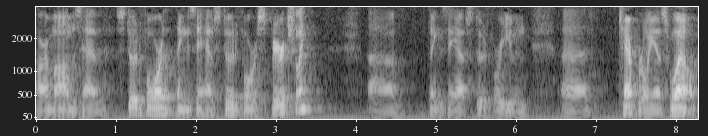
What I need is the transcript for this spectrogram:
our moms have stood for, the things they have stood for spiritually, uh, things they have stood for even uh, temporally as well.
